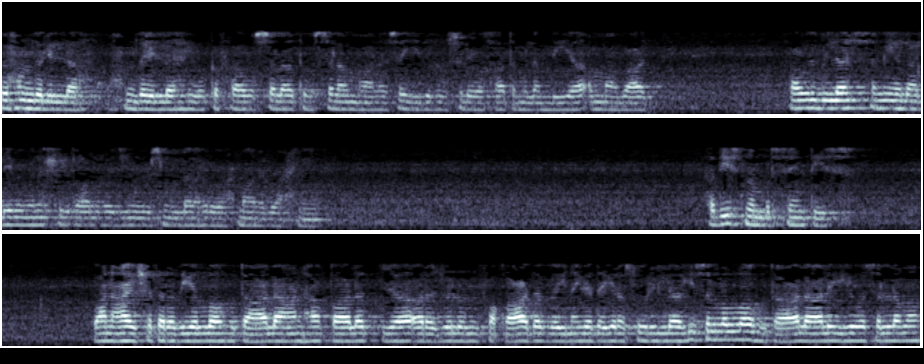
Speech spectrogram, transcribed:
الحمد لله الحمد لله وكفى والصلاة والسلام على سيد الرسل وخاتم الأنبياء أما بعد۔ أعوذ بالله السميع العليم من الشيطان الرجيم بسم الله الرحمن الرحيم حديث نمبر سینتیس۔ وعن عائشة رضي الله تعالى عنها قالت، جاء رجل فقعد بين يدي رسول الله صلى الله تعالى عليه وسلم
